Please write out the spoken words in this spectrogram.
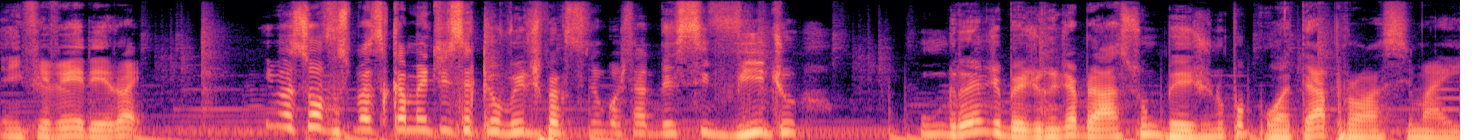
em fevereiro aí. E pessoal, foi basicamente isso aqui o vídeo, espero que vocês tenham gostado desse vídeo. Um grande beijo, um grande abraço, um beijo no popô, até a próxima aí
